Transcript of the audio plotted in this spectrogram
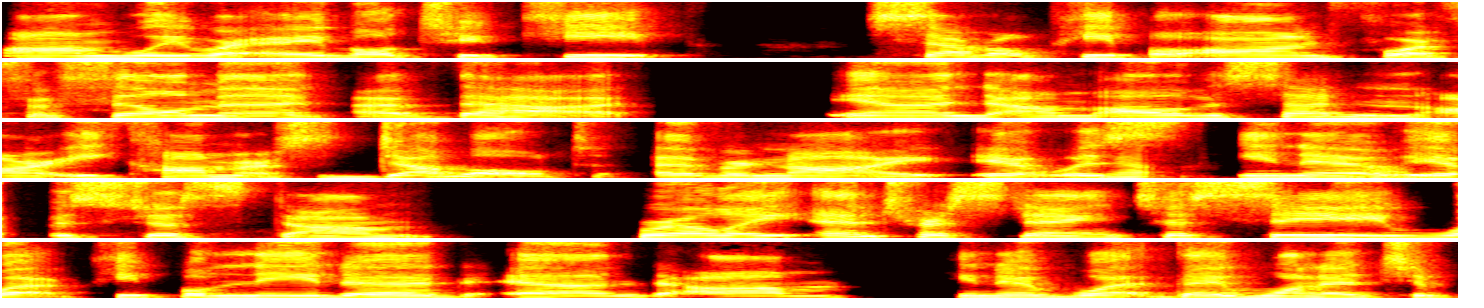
um, we were able to keep several people on for fulfillment of that. And um, all of a sudden, our e commerce doubled overnight. It was, yep. you know, it was just um, really interesting to see what people needed and um, you know what they wanted to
